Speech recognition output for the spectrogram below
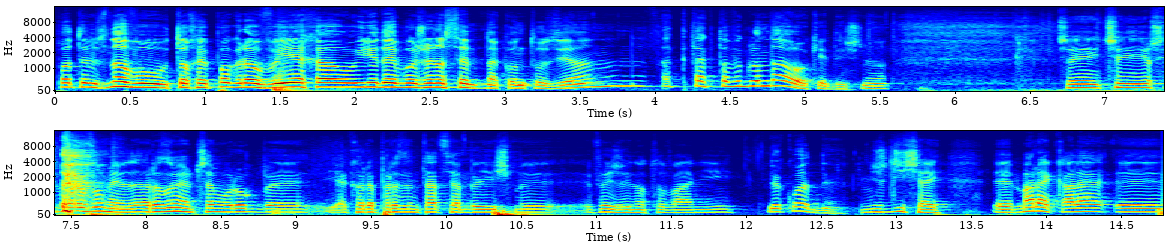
Potem znowu trochę pograł, wyjechał i nie daj Boże następna kontuzja. No, no tak, tak to wyglądało kiedyś. No. Czyli, czyli już chyba rozumiem, rozumiem, czemu rugby jako reprezentacja byliśmy wyżej notowani. Dokładnie. Niż dzisiaj. Y, Marek, ale y,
